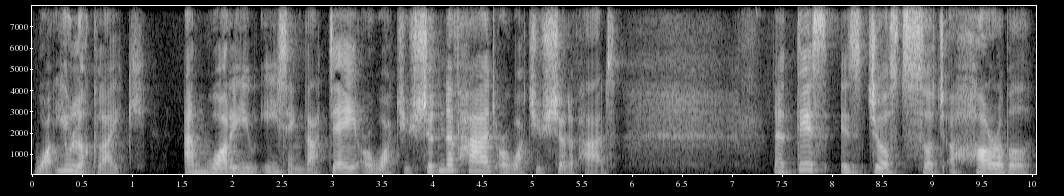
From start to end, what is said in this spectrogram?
what you look like, and what are you eating that day, or what you shouldn't have had, or what you should have had. Now, this is just such a horrible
